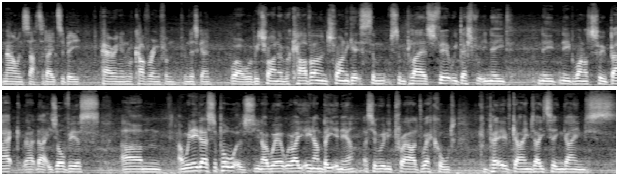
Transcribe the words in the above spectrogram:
now and Saturday to be preparing and recovering from, from this game? Well, we'll be trying to recover and trying to get some, some players fit. We desperately need need need one or two back. That that is obvious. Um, and we need our supporters. You know, we're, we're 18 unbeaten here. That's a really proud record. Competitive games, 18 games.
